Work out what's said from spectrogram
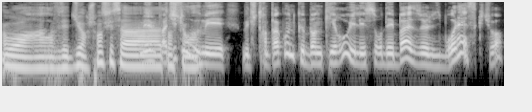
Vous êtes dur. Je pense que ça. Mais pas du tout, hein. mais, mais tu te rends pas compte que Banquero, il est sur des bases euh, libronesques, tu vois.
